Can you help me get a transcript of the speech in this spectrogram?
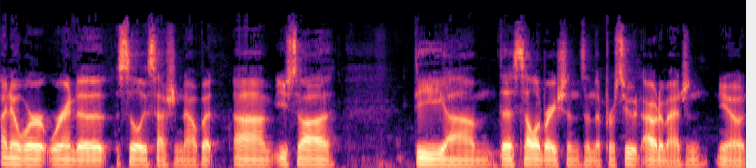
I know we're we're into silly session now, but um, you saw the um the celebrations and the pursuit. I would imagine you know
